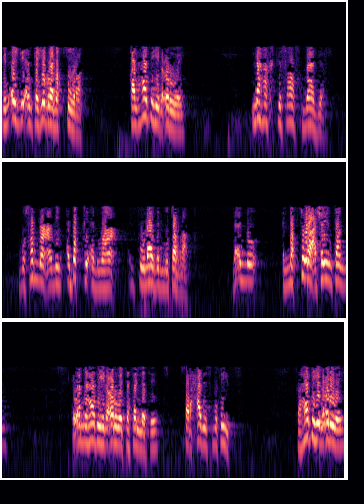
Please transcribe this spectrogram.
من أجل أن تجر مقطورة قال هذه العروة لها اختصاص نادر مصنعة من أدق أنواع الفولاذ المطرق. لأنه المقطورة عشرين طن. لو أن هذه العروة تفلتت صار حادث مخيف. فهذه العروة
